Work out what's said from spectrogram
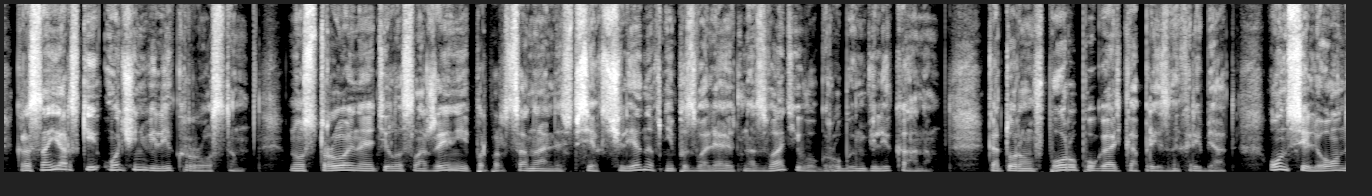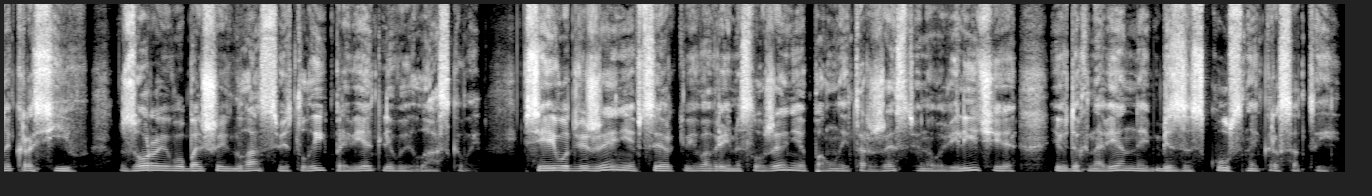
Красноярский очень велик ростом, но стройное телосложение и пропорциональность всех членов не позволяют назвать его грубым великаном, которым впору пугать капризных ребят. Он силен и красив, взоры его больших глаз светлы, приветливы и ласковы. Все его движения в церкви во время служения полны торжественного величия и вдохновенной, безыскусной красоты.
